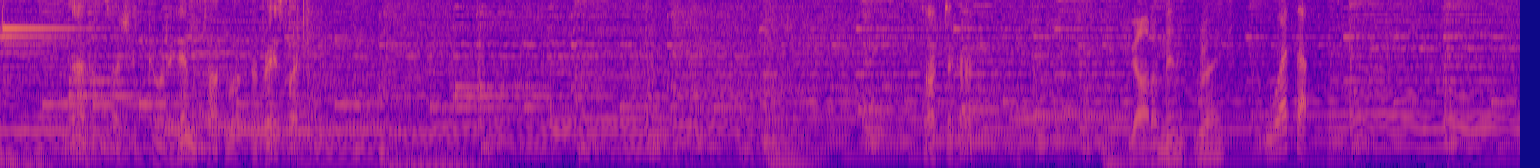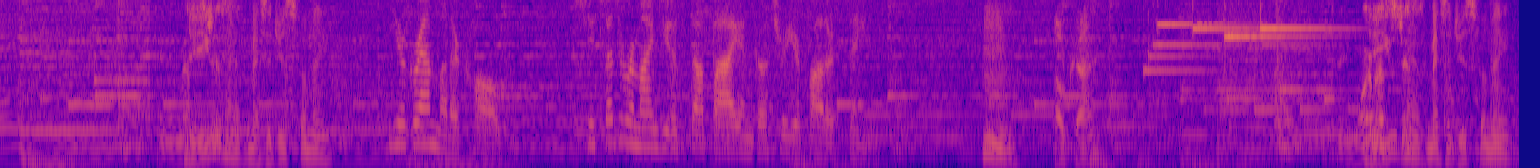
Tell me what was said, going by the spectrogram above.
Yeah, so I should go to him and talk about the bracelet. Talk to her. Got a minute, Grace? What's up? Any Do you have messages for me? Your grandmother called. She said to remind you to stop by and go through your father's things. Hmm. Okay. Any more Do messages? you have messages for me?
